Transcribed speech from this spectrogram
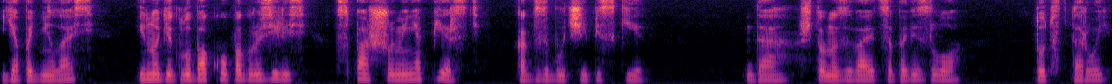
Я поднялась, и ноги глубоко погрузились в спасшую меня персть, как в зыбучие пески. Да, что называется, повезло. Тот второй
